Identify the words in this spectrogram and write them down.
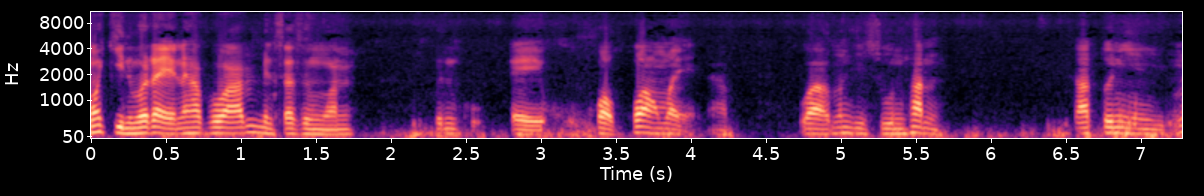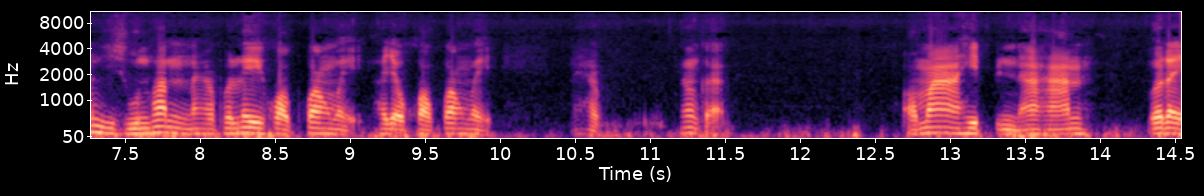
มากินว่าได้นะครับ เพราะว่ามันเป็นสัตว์สงวนเป็นเออครอบครองไว้นะครับ ว่ามันสิสูญพันธุ์สัตว์ตัวนี้มันสิสูญพันธุ์นะครับ เพื่อให้ครอบครองไว้เขาจะเอาครอบครองไว้นะครับนั่นก็เอามาเฮ็ดเป็นอาหารว่าได้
